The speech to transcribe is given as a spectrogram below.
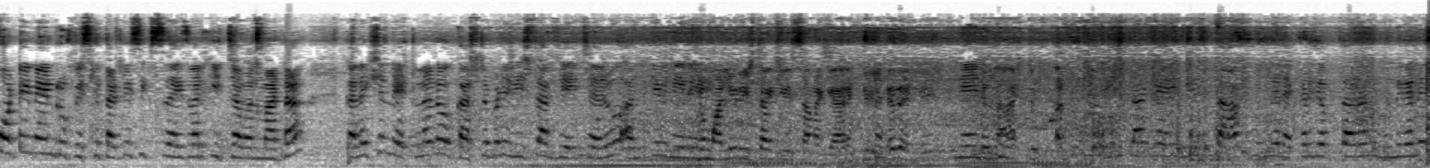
ఫార్టీ నైన్ రూపీస్కి థర్టీ సిక్స్ సైజ్ వరకు ఇచ్చామన్నమాట. కలెక్షన్ ఎట్లనో కష్టపడి రీస్టాక్ చేయించారు. అందుకే నేను మళ్ళీ రీస్టాక్ చేస్తాను గ్యారెంటీ లేదండి. నేను లాస్ట్ రీస్టాక్ అయింది స్టాక్ ఉంది ఎక్కడ చెప్తారో ముందుగానే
